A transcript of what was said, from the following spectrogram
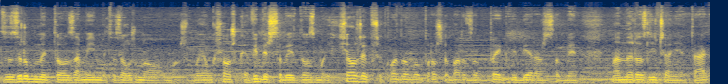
zróbmy to, zamieńmy to, załóżmy, o, masz moją książkę, wybierz sobie jedną z moich książek, przykładowo, proszę bardzo, pyk, wybierasz sobie, mamy rozliczenie, tak?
